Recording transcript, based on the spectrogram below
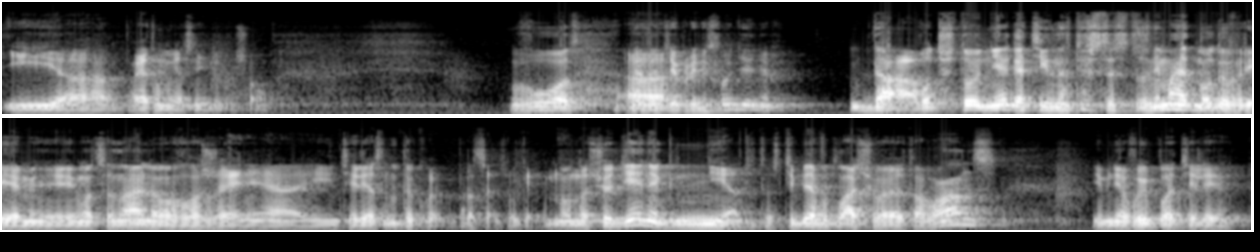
и э, поэтому я с ними пошел. Вот. Это а, тебе принесло денег? Да, вот что негативно, то есть это занимает много времени, эмоционального вложения, и интересно, ну такой процесс, окей. Но насчет денег нет, то есть тебе выплачивают аванс, и мне выплатили,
